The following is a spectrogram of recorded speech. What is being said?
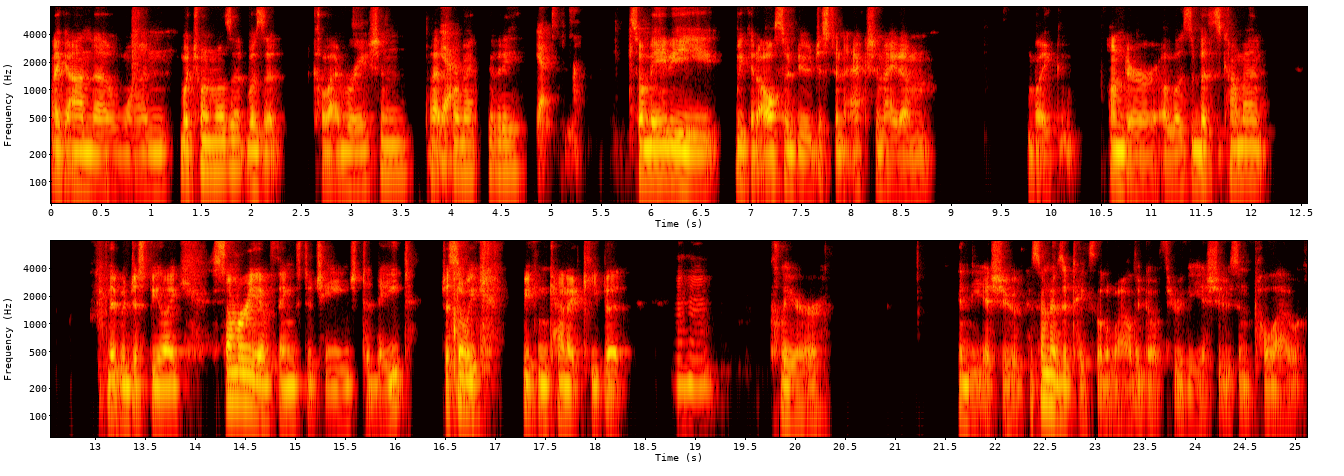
like on the one, which one was it? Was it collaboration platform activity. Yeah. So maybe we could also do just an action item, like under Elizabeth's comment. That would just be like summary of things to change to date, just so we, we can kind of keep it Mhm. clear in the issue, because sometimes it takes a little while to go through the issues and pull out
